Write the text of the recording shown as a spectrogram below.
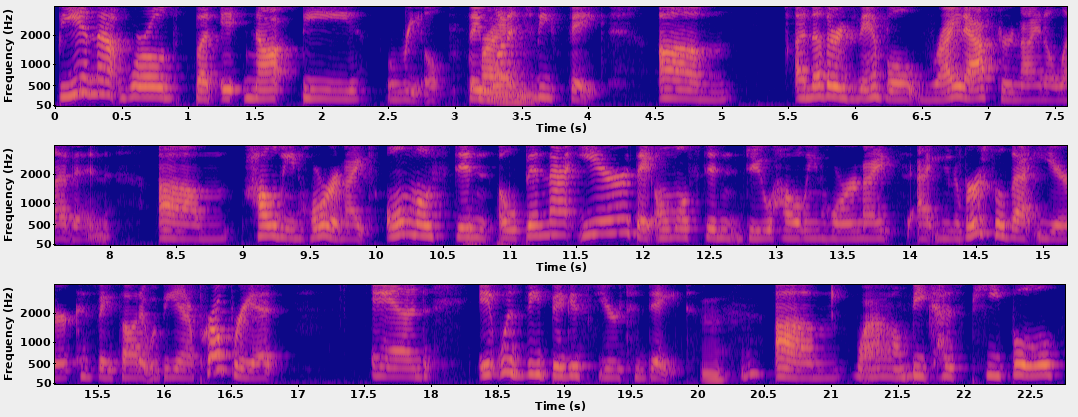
be in that world but it not be real they want it to be fake um another example right after 9-11 um halloween horror nights almost didn't open that year they almost didn't do halloween horror nights at universal that year because they thought it would be inappropriate and it was the biggest year to date Mhm. um Wow. because people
